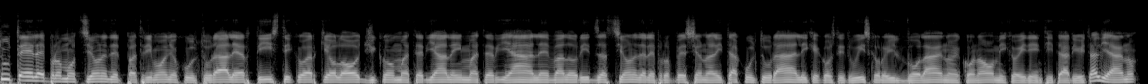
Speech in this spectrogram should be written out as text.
Tutela e promozione del patrimonio culturale, artistico, archeologico, materiale e immateriale, valorizzazione delle professionalità culturali che costituiscono il volano economico e identitario italiano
